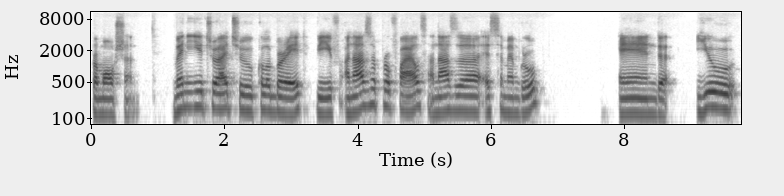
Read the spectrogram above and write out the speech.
promotion when you try to collaborate with another profiles, another SMM group, and you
